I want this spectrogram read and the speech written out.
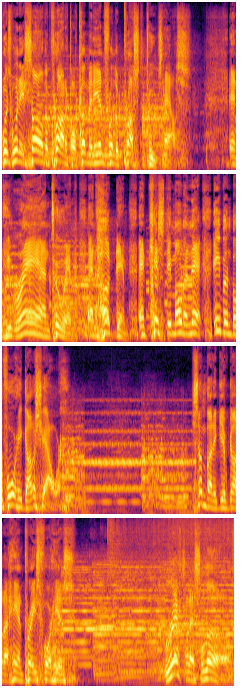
was when He saw the prodigal coming in from the prostitute's house. And he ran to him and hugged him and kissed him on the neck even before he got a shower. Somebody give God a hand praise for his reckless love.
